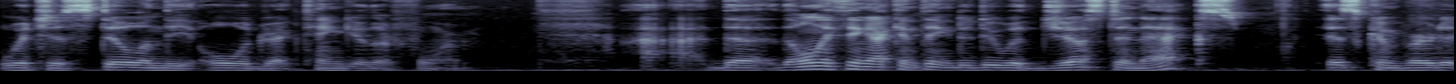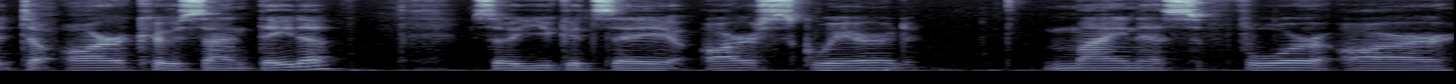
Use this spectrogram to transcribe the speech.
which is still in the old rectangular form. I, the, the only thing I can think to do with just an x is convert it to r cosine theta. So you could say r squared minus 4r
